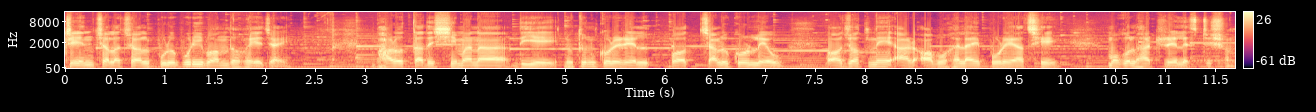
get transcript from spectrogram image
ট্রেন চলাচল পুরোপুরি বন্ধ হয়ে যায়। ভারত তাদের সীমানা দিয়ে নতুন করে রেলপথ চালু করলেও অযত্নে আর অবহেলায় পড়ে আছে মোগলহাট রেল স্টেশন।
